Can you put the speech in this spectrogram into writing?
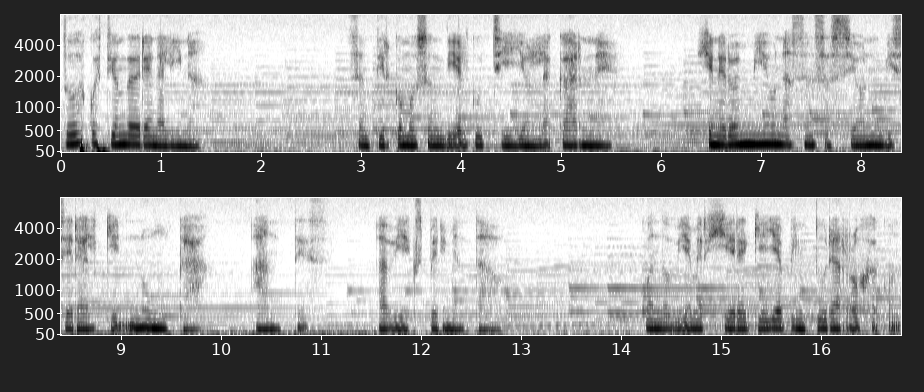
Todo es cuestión de adrenalina sentir cómo se hundía el cuchillo en la carne, generó en mí una sensación visceral que nunca antes había experimentado. Cuando vi emerger aquella pintura roja con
